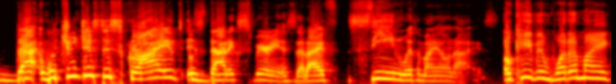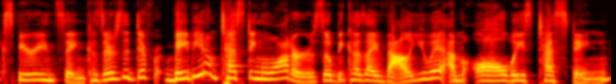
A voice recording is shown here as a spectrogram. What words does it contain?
that what you just described is that experience that I've seen with my own eyes. Okay, then what am I experiencing? Because there's a different. Maybe I'm testing waters. So because I value it, I'm always testing.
